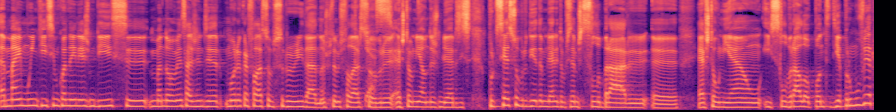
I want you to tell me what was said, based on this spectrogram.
ah, amei muitíssimo quando a Inês me disse, mandou uma mensagem dizer: Amor, eu quero falar sobre sororidade. Nós precisamos falar sobre esta união das mulheres, porque se é sobre o Dia da Mulher, então precisamos de celebrar ah, esta união e celebrá-la ao ponto de a promover.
